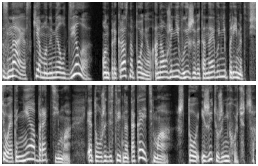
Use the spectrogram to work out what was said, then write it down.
Зная, с кем он имел дело, он прекрасно понял, она уже не выживет, она его не примет. Все, это необратимо. Это уже действительно такая тьма, что и жить уже не хочется.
